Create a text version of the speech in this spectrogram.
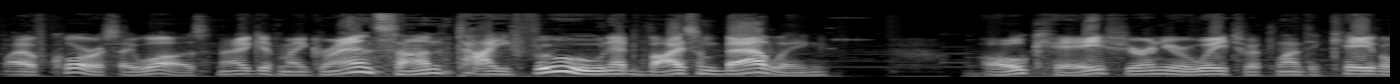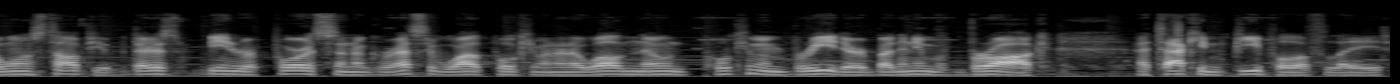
Why, of course I was. Now I give my grandson, Typhoon, advice on battling. Okay, if you're on your way to Atlantic Cave, I won't stop you, but there's been reports of an aggressive wild Pokemon and a well-known Pokemon breeder by the name of Brock attacking people of late.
